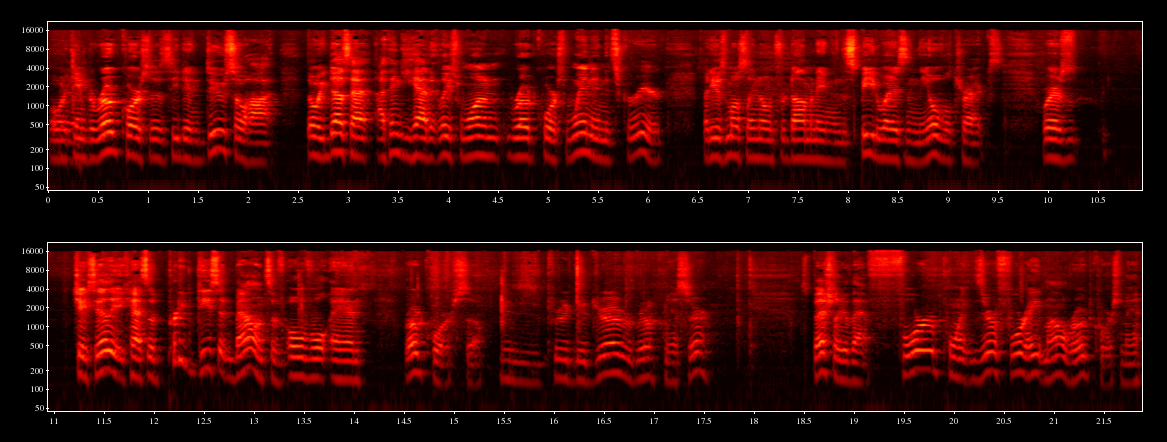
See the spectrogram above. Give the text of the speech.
But when it came to road courses, he didn't do so hot. Though he does have, I think he had at least one road course win in his career. But he was mostly known for dominating the speedways and the oval tracks. Whereas Chase Elliott has a pretty decent balance of oval and road course. So he's a pretty good driver, bro. yes, sir. Especially with that 4.048 mile road course, man.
